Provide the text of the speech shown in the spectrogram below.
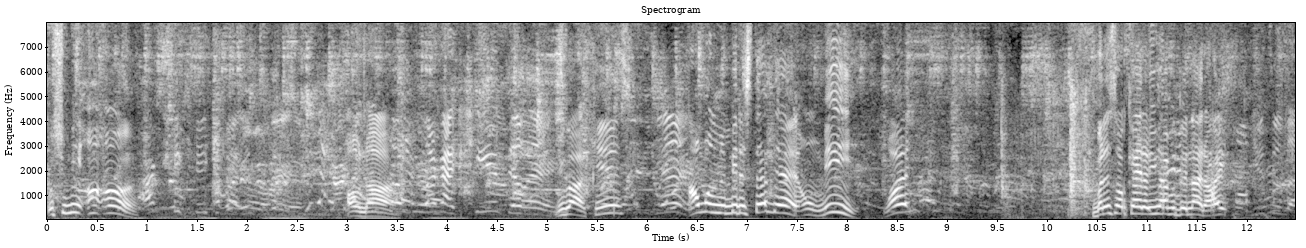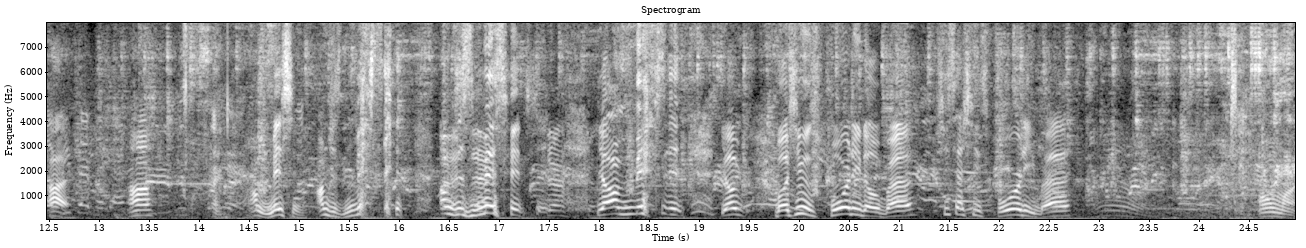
What you mean? Uh-uh. I can't about Instagram. Oh nah. I got kids your age. You got kids? Yes. I'm willing to be the stepdad on me. What? But it's okay though. You have a good night, all right? You too. He said no. Uh huh. I'm missing. I'm just missing. I'm just missing. Y'all missing. Yo, but she was 40 though, bruh. She said she's 40, bruh. Oh my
